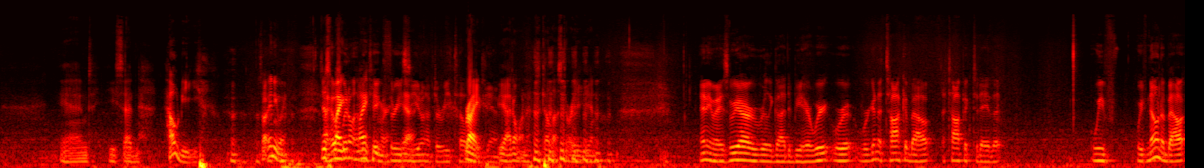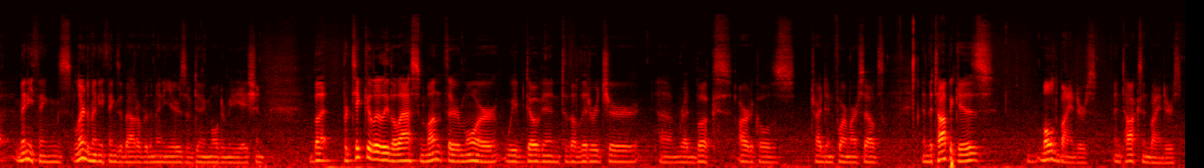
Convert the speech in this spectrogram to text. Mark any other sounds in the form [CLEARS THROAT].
And he said, "Howdy." So anyway, [LAUGHS] just I hope my, we don't have my to take humor. three, yeah. so you don't have to retell right? it again. Yeah, I don't want to tell that story [LAUGHS] again. Anyways, we are really glad to be here. We're we're we're going to talk about a topic today that we've we've known about many things, learned many things about over the many years of doing mold remediation. But particularly the last month or more, we've dove into the literature, um, read books, articles, tried to inform ourselves. And the topic is mold binders and toxin binders.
